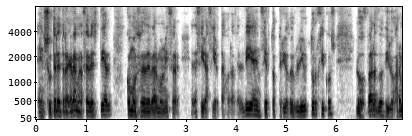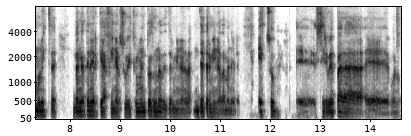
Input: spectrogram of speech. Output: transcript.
en su tetragrama celestial cómo se debe armonizar. Es decir, a ciertas horas del día, en ciertos periodos litúrgicos, los bardos y los armonistas van a tener que afinar sus instrumentos de una determinada, determinada manera. Esto eh, sirve para eh, bueno,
